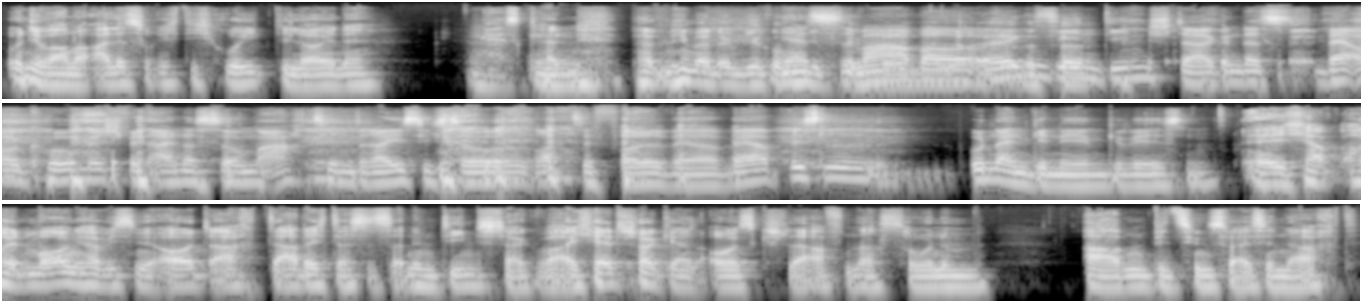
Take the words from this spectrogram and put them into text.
Und die waren auch alle so richtig ruhig, die Leute. Es Hat, hat niemand irgendwie Ja, es war aber irgendwie so. ein Dienstag und das wäre auch komisch, wenn einer so um 18.30 Uhr so rotzevoll wäre. Wäre ein bisschen unangenehm gewesen. Äh, Ich habe heute Morgen habe ich es mir auch gedacht, dadurch, dass es an einem Dienstag war. Ich hätte schon gern ausgeschlafen nach so einem Abend beziehungsweise Nacht.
